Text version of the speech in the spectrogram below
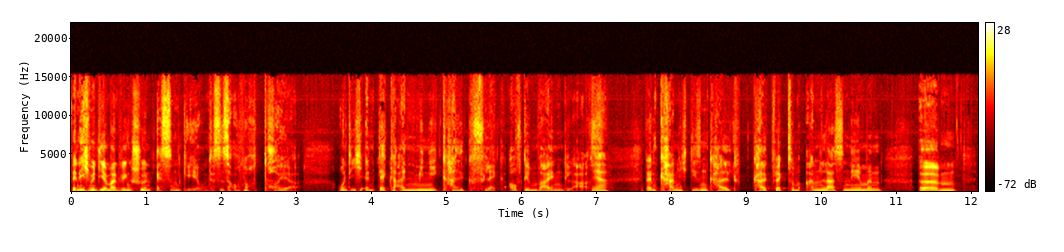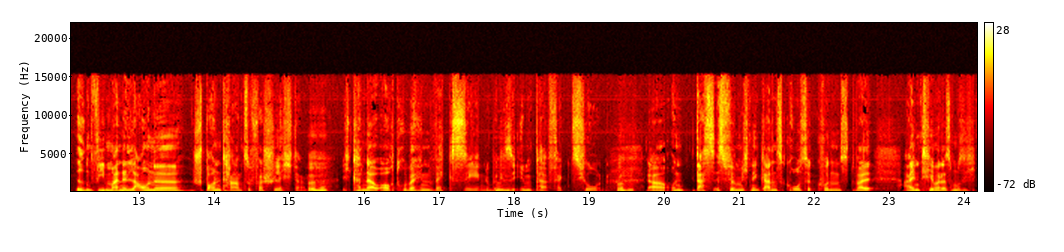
wenn ich mit dir meinetwegen schön essen gehe und das ist auch noch teuer und ich entdecke einen Mini-Kalkfleck auf dem Weinglas, Ja. dann kann ich diesen Kalk Kalkfleck zum Anlass nehmen, ähm, irgendwie meine Laune spontan zu verschlechtern. Ich kann da auch drüber hinwegsehen, über diese Imperfektion. Ja, und das ist für mich eine ganz große Kunst, weil ein Thema, das muss ich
